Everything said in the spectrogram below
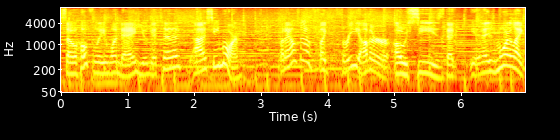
So hopefully one day you'll get to uh, see more. But I also have, like, three other OCs that is more, like,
